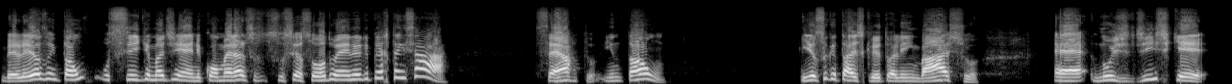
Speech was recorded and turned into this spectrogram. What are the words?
Beleza? Então, o sigma de N, como é sucessor do N, ele pertence a A certo? Então, isso que está escrito ali embaixo é, nos diz que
